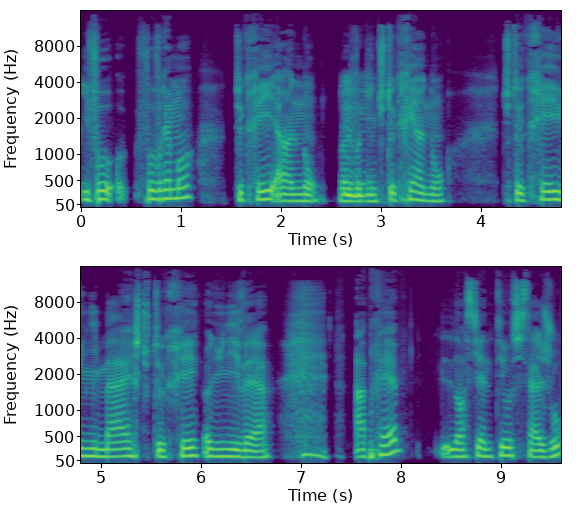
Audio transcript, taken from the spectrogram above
il faut, faut vraiment te créer un nom dans le mhm. voguing. Tu te crées un nom tu te crées une image, tu te crées un univers. Après, l'ancienneté aussi, ça joue.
